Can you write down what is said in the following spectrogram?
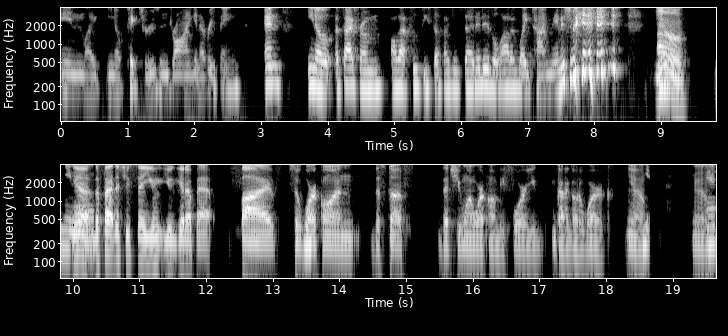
in like you know pictures and drawing and everything and you know aside from all that floopy stuff i just said it is a lot of like time management yeah um, you know? yeah the fact that you say you you get up at five to mm-hmm. work on the stuff that you want to work on before you got to go to work you know yeah. yeah. And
